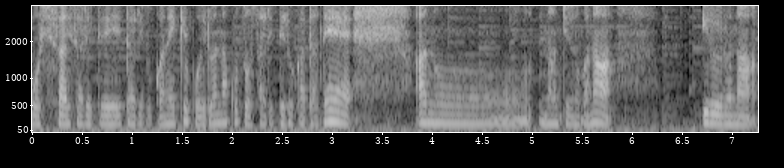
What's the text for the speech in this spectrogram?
を主催されてたりとかね結構いろんなことをされてる方であの何て言うのかないろいろな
